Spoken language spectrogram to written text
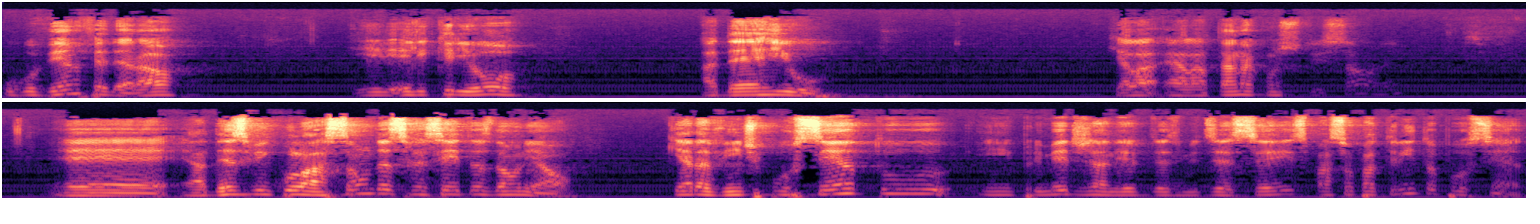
o governo federal ele, ele, criou a DRU, que ela está na Constituição, né? é, é a desvinculação das receitas da União, que era 20%, em 1 de janeiro de 2016 passou para 30%.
